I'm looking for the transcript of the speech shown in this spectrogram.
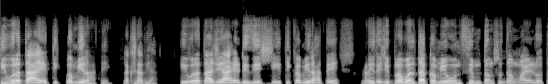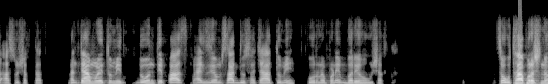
तीव्रता आहे ती कमी राहते. लक्षात घ्या. तीव्रता जी आहे डिसीजची ती कमी राहते आणि त्याची प्रबलता कमी होऊन सिम्प्टम्स सुद्धा माईल्ड होत असू शकतात. आणि त्यामुळे तुम्ही 2 ते 5 मॅक्सिमम 7 दिवसाच्या आत तुम्ही पूर्णपणे बरे होऊ शकता. चौथा प्रश्न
